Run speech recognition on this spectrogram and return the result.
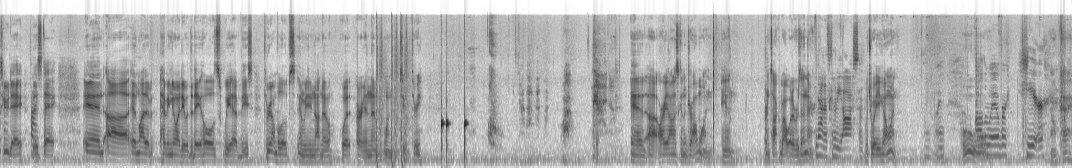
two day, fine. this day, and uh, in light of having no idea what the day holds, we have these three envelopes, and we do not know what are in them. One, two, three. Wow. I know. And uh, Ariana's gonna draw one, and we're gonna talk about whatever's in there. Yeah, that's gonna be awesome. Which way are you going? I'm going Ooh. all the way over here. Okay.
